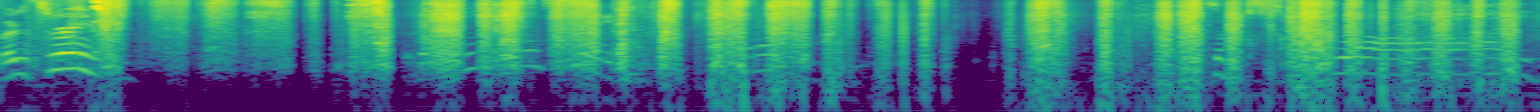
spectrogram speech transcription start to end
But it's raining. But I'm just gonna say all of you, subscribe.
